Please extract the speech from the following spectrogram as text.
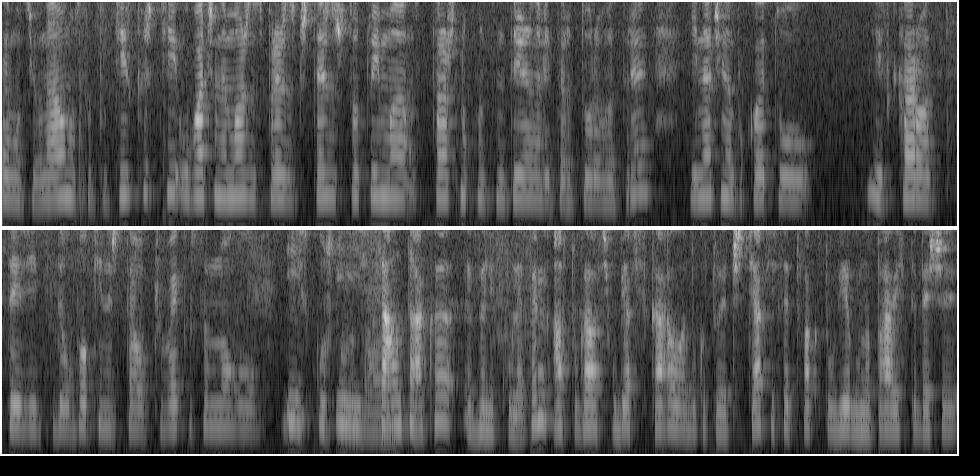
емоционално са потискащи, обаче не можеш да спреш да четеш, защото има страшно концентрирана литература вътре и начина по който изкарват тези дълбоки неща от човека са много И, изкусно и направени. саундтрака е великолепен. Аз тогава си го бях изкарала докато я четях и след това, като вие го направихте, беше,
